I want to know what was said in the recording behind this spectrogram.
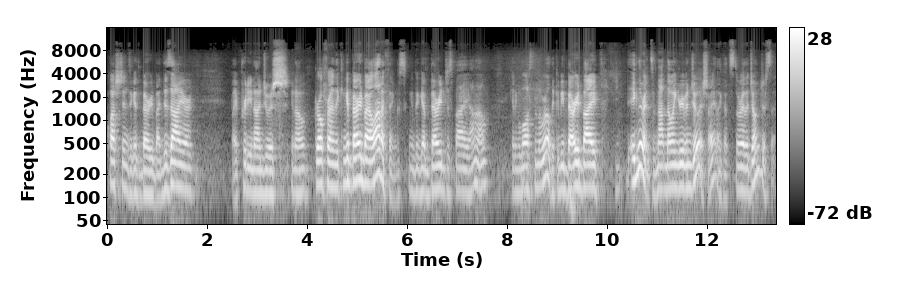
questions, it gets buried by desire, by pretty non-Jewish, you know, girlfriend. It can get buried by a lot of things. It can get buried just by I don't know, getting lost in the world. It can be buried by ignorance of not knowing you're even Jewish, right? Like that story that John just said.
